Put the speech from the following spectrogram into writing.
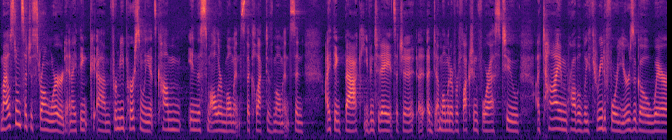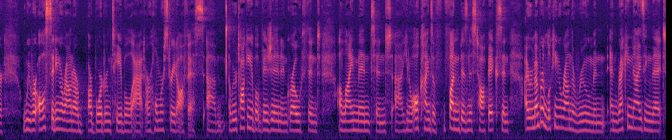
milestone's such a strong word, and I think um, for me personally, it's come in the smaller moments, the collective moments, and I think back, even today, it's such a, a, a, moment of reflection for us to a time probably three to four years ago where we were all sitting around our, our boardroom table at our Homer Street office. Um, we were talking about vision and growth and alignment and uh, you know all kinds of fun business topics. And I remember looking around the room and, and recognizing that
